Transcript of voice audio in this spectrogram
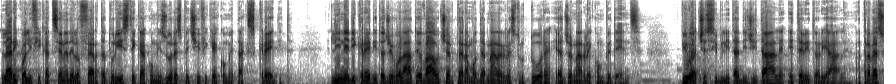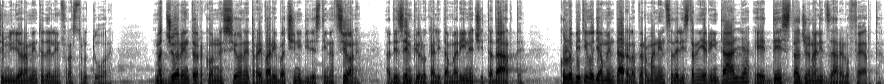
la riqualificazione dell'offerta turistica con misure specifiche come tax credit, linee di credito agevolato e voucher per ammodernare le strutture e aggiornare le competenze, più accessibilità digitale e territoriale attraverso il miglioramento delle infrastrutture, maggiore interconnessione tra i vari bacini di destinazione, ad esempio località marine e città d'arte, con l'obiettivo di aumentare la permanenza degli stranieri in Italia e destagionalizzare l'offerta.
